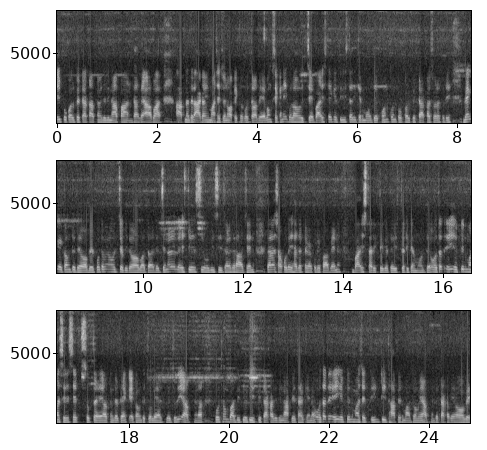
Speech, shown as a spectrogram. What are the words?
এই প্রকল্পের টাকা আপনারা যদি না পান, তাহলে আবার আপনাদের আগামী মাসের জন্য অপেক্ষা করতে হবে। এবং সেখানেই বলা হচ্ছে, বাইশ থেকে তিরিশ তারিখের মধ্যে কোন কোন প্রকল্পের টাকা সরাসরি ব্যাংক অ্যাকাউন্টে দেওয়া হবে? প্রথমে হচ্ছে বিধবা ভাতা। General S T SC OBC যারা যারা আছেন, তারা সকলেই হাজার টাকা করে পাবেন বাইশ তারিখ থেকে তেইশ তারিখের মধ্যে। অর্থাৎ এই এপ্রিল মাসে শেষ সপ্তাহে আপনাদের ব্যাংক অ্যাকাউন্টে চলে আসবে। যদি আপনারা প্রথম বা দ্বিতীয় কিস্তি টাকা যদি না পেয়ে থাকেন, অর্থাৎ এই এপ্রিল মাসের তিনটি ধাপের মাধ্যমে আপনাদের টাকা দেওয়া হবে।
